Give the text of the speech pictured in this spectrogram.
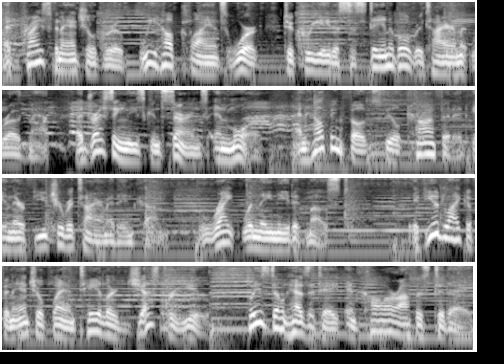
At Price Financial Group, we help clients work to create a sustainable retirement roadmap, addressing these concerns and more, and helping folks feel confident in their future retirement income, right when they need it most. If you'd like a financial plan tailored just for you, please don't hesitate and call our office today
